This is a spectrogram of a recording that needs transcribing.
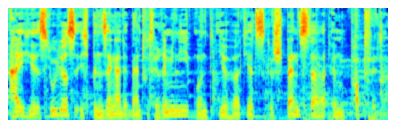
Hi, hier ist Julius, ich bin Sänger der Band Hotel Rimini und ihr hört jetzt Gespenster im Popfilter.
